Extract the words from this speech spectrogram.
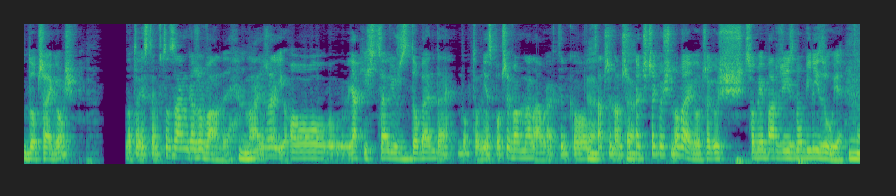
do czegoś, no to jestem w to zaangażowany. No a jeżeli o jakiś cel już zdobędę, no to nie spoczywam na laurach, tylko Tak, zaczynam tak. szukać czegoś nowego, czegoś, co mnie bardziej zmobilizuje. No.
